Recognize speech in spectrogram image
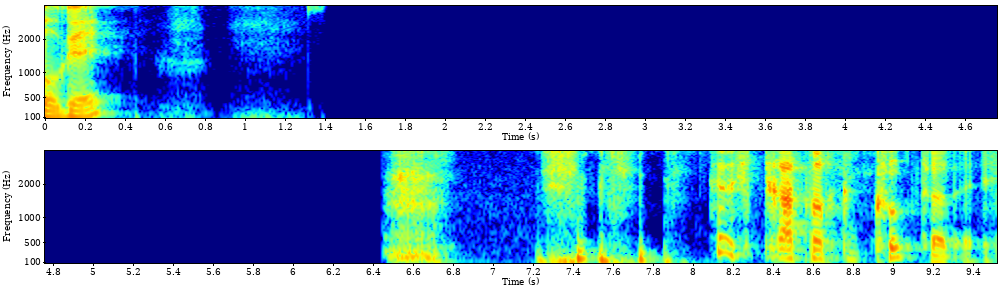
Okay. ich gerade noch geguckt hat, ey.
